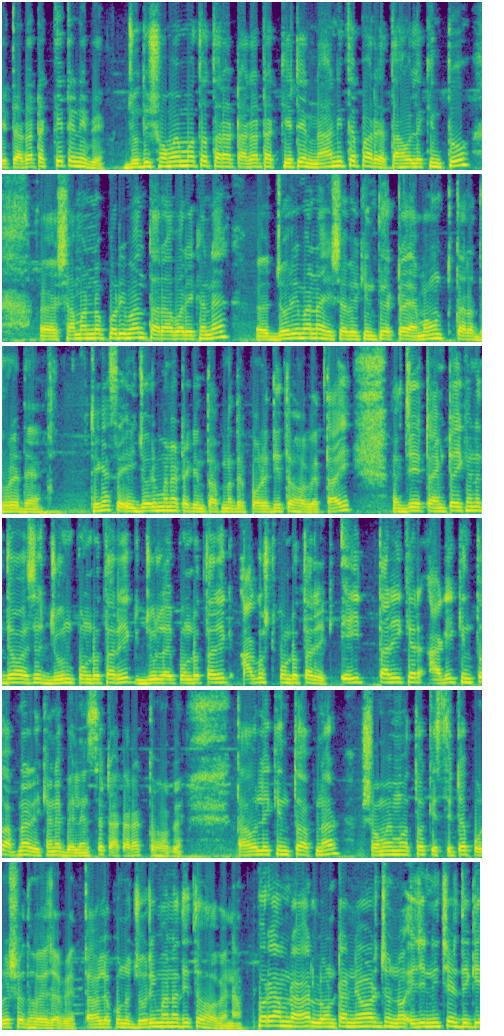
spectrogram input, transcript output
এই টাকাটা কেটে নেবে। যদি সময় মতো তারা টাকাটা কেটে না নিতে পারে, তাহলে কিন্তু সামান্য পরিমাণ তারা আবার এখানে জরিমানা হিসাবে কিন্তু একটা অ্যামাউন্ট তারা ধরে দেয়। ঠিক আছে? এই জরিমানাটা কিন্তু আপনাদের পরে দিতে হবে। তাই যে টাইমটা এখানে দেওয়া হয়েছে জুন পনেরো তারিখ জুলাই পনেরো তারিখ আগস্ট পনেরো তারিখ, এই তারিখের আগে কিন্তু আপনার এখানে ব্যালেন্সে টাকা রাখতে হবে। তাহলে কিন্তু আপনার সময় মতো কিস্তিটা পরিশোধ হয়ে যাবে। তাহলে কোনো জরিমানা দিতে হবে না। পরে আমরা লোনটা নেওয়ার জন্য এই যে নিচের দিকে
